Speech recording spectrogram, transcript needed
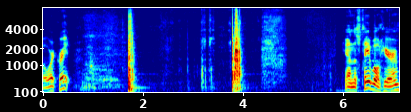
will work great. Okay, on this table here,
